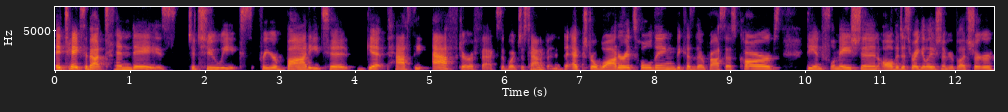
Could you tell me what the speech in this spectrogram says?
it takes about 10 days to two weeks for your body to get past the after effects of what just mm-hmm. happened the extra water it's holding because of their processed carbs the inflammation all the dysregulation of your blood sugar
